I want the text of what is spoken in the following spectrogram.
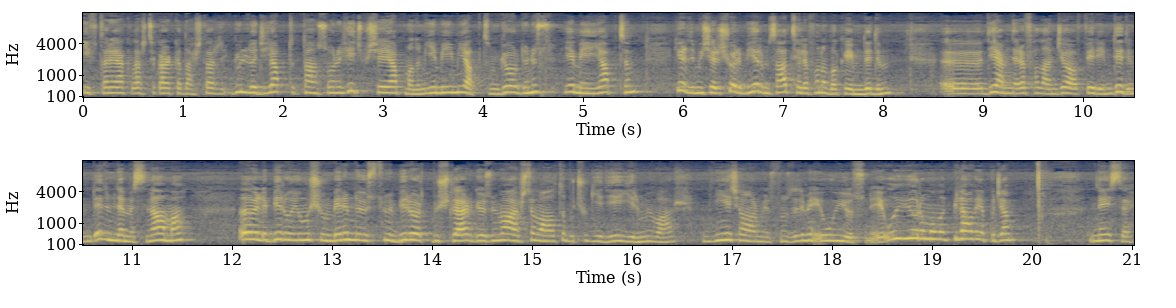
İftara yaklaştık arkadaşlar. Güllacı yaptıktan sonra hiçbir şey yapmadım. Yemeğimi yaptım. Gördünüz yemeği yaptım. Girdim içeri şöyle bir yarım saat telefona bakayım dedim. Ee, DM'lere falan cevap vereyim dedim. Dedim demesine ama öyle bir uyumuşum. Benim de üstümü bir örtmüşler. Gözümü açtım 6.30-7'ye 20 var. Niye çağırmıyorsunuz dedim. E uyuyorsun. E uyuyorum ama pilav yapacağım. Cık. Neyse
